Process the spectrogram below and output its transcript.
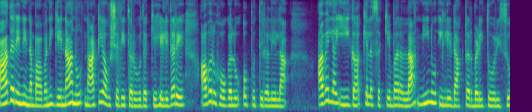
ಆದರೆ ನಿನ್ನ ಭಾವನಿಗೆ ನಾನು ನಾಟಿ ಔಷಧಿ ತರುವುದಕ್ಕೆ ಹೇಳಿದರೆ ಅವರು ಹೋಗಲು ಒಪ್ಪುತ್ತಿರಲಿಲ್ಲ. ಅವೆಲ್ಲ ಈಗ ಕೆಲಸಕ್ಕೆ ಬರಲ್ಲ. ನೀನು ಇಲ್ಲಿ ಡಾಕ್ಟರ್ ಬಳಿ ತೋರಿಸು.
